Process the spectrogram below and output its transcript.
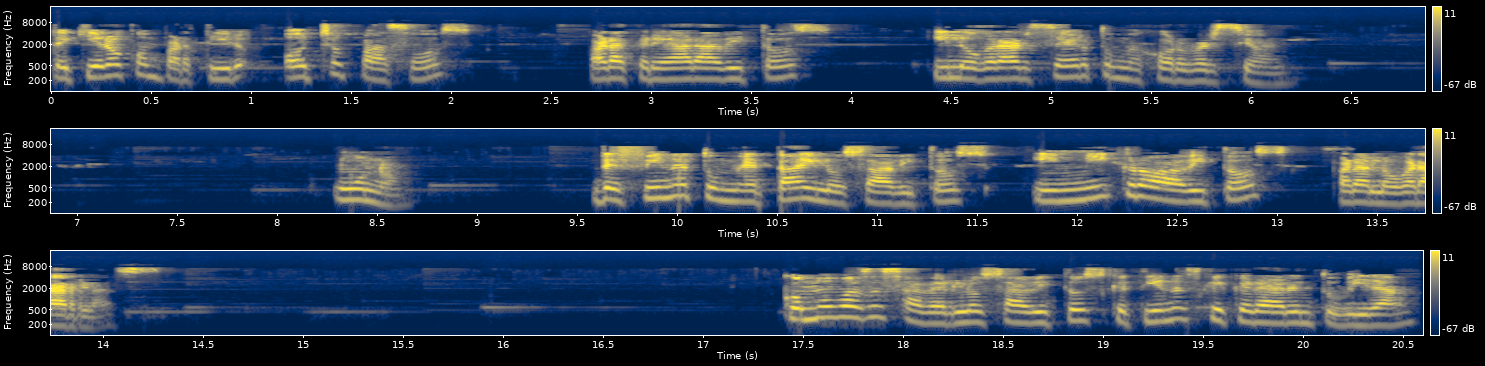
te quiero compartir ocho pasos para crear hábitos y lograr ser tu mejor versión. 1. Define tu meta y los hábitos y micro hábitos para lograrlas. ¿Cómo vas a saber los hábitos que tienes que crear en tu vida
